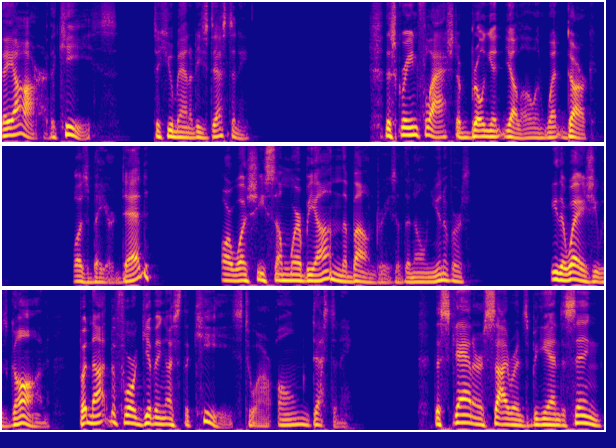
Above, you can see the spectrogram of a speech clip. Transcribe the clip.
They are the keys to humanity's destiny. The screen flashed a brilliant yellow and went dark. Was Bayer dead? Or was she somewhere beyond the boundaries of the known universe? Either way, she was gone, but not before giving us the keys to our own destiny. The scanner sirens began to sing.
